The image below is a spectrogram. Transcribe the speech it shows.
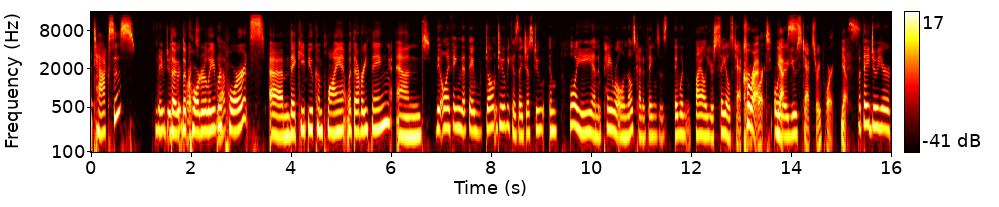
taxes, They do the, the, the quarterly Yep. reports. Um, they keep you compliant with everything, and The only thing that they don't do because they just do employee and payroll and those kind of things is they wouldn't file your sales tax Correct. report or your use tax report. yes, But they do your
